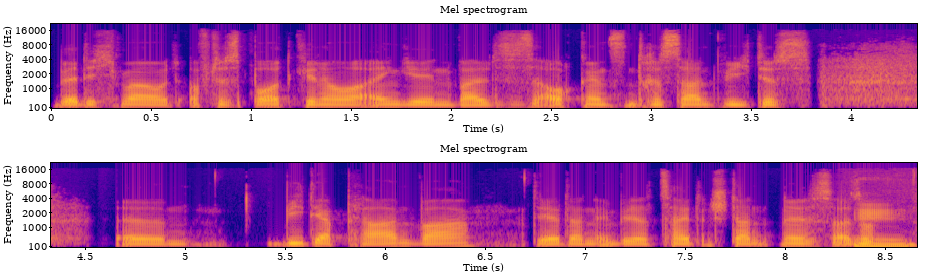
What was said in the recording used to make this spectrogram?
werde ich mal auf das Board genauer eingehen, weil das ist auch ganz interessant, wie ich das, ähm, wie der Plan war, der dann in der Zeit entstanden ist. Also, mhm.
